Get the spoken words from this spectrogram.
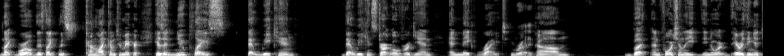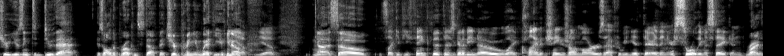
like world. There's like this kind of like come to America. Here's a new place that we can that we can start over again and make right. right. Um, but unfortunately, in order, everything that you're using to do that is all the broken stuff that you're bringing with you. You know, Yep, yep. uh, so It's like if you think that there's going to be no like climate change on Mars after we get there, then you're sorely mistaken. Right.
